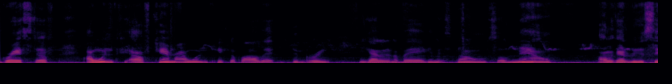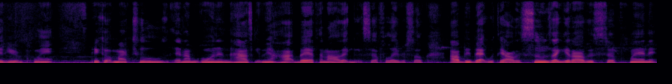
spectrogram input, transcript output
grass stuff, I wouldn't, off camera, I wouldn't pick up all that debris and got it in a bag and it's gone. So now, all I got to do is sit here and plant pick up my tools and I'm going in the house, get me a hot bath and all that good stuff later. So I'll be back with y'all as soon as I get all this stuff planted.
